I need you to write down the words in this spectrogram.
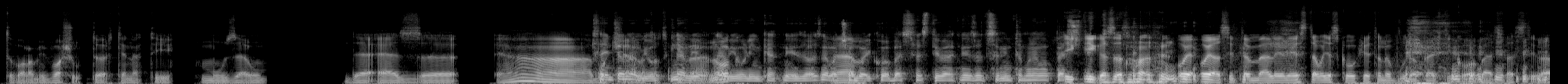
itt valami vasút történeti múzeum. De ez Ja, szerintem nem jó, nem, jó, nem jó linket nézel, az nem, nem. a Csabai Kolbász Fesztivált nézett szerintem, hanem a Pesti. I- igazad van, olyan, olyan szinten mellé néztem, hogy ez konkrétan a Budapesti Kolbász Fesztivál,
